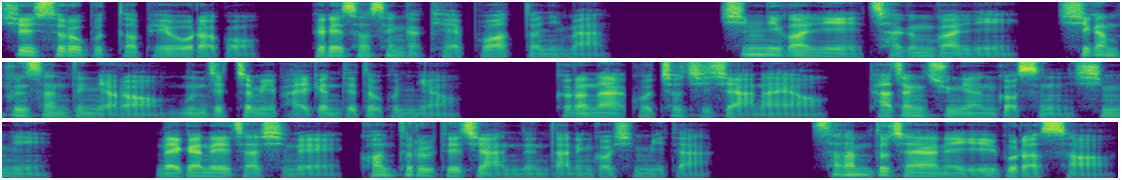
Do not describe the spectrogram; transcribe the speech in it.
실수로부터 배우라고 그래서 생각해 보았더니만 심리관리, 자금관리, 시간 분산 등 여러 문제점이 발견되더군요. 그러나 고쳐지지 않아요. 가장 중요한 것은 심리. 내가 내 자신을 컨트롤되지 않는다는 것입니다. 사람도 자연의 일부라서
